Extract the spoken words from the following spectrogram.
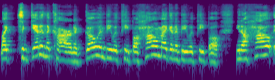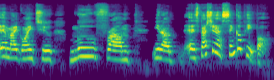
like to get in the car to go and be with people. How am i going to be with people? You know how am i going to move from you know especially as single people?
